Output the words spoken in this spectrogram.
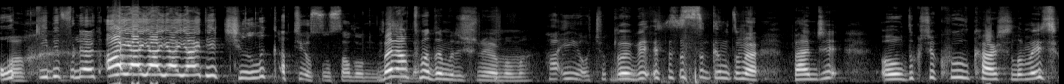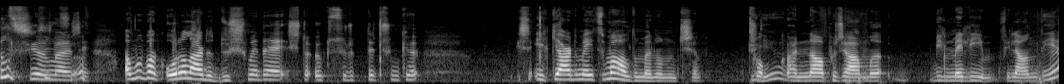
Ok Ah. gibi fırlayarak ay ay ay ay ay diye çığlık atıyorsun salonun içinde. Ben atmadığımı düşünüyorum ama. Ha iyi o çok iyi. Böyle bir sıkıntı var. Bence oldukça cool karşılamaya çalışıyorum her şeyi. Ama bak oralarda düşmede işte öksürükte çünkü işte ilk yardım eğitimi aldım ben onun için. Çok hani ne yapacağımı bilmeliyim falan diye.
